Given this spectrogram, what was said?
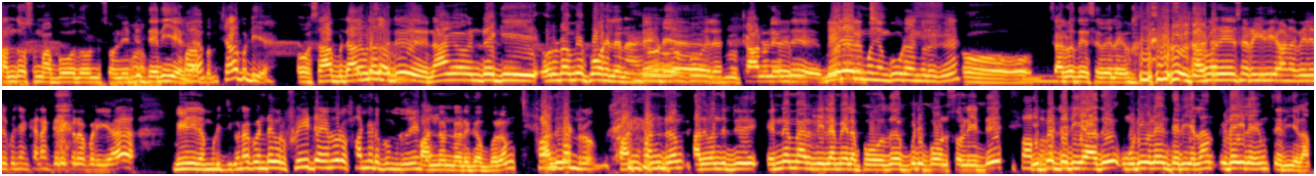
சந்தோஷமா போகுதோன்னு சொல்லிட்டு தெரியல. சாப்பிட்டிய? ஓ சாப்பிட்டு அதை விட வந்துட்டு நாங்க இன்றைக்கு ஒரு இடமே போகல போகல. காணொலி வந்து வேலையிலும் கொஞ்சம் கூட எங்களுக்கு. ஓ சர்வதேச வேலைகள் சர்வதேச ரீதியான வேலையில் கொஞ்சம் கணக்கு இருக்கிறபடியா வேலையில முடிச்சுக்கணும். அப்ப இன்றைக்கு ஒரு ஃப்ரீ டைம்ல ஒரு ஃபன் எடுப்ப முடியுது பன்னெண்டு அப்புறம் ஃபன் அது- பண்றோம். ஃபன் பண்றோம். அது வந்துட்டு என்ன மாதிரி நிலைமையில போகுது எப்படி போகும்னு சொல்லிட்டு இப்ப. தெரியாது முடிவுலையும் தெரியலாம் இடையிலையும் தெரியலாம்.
